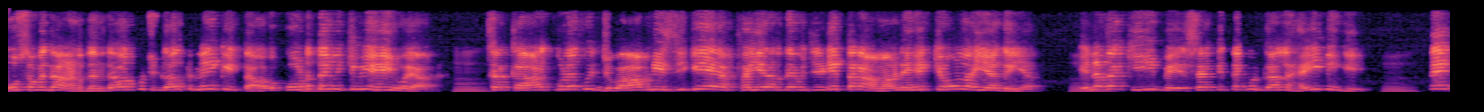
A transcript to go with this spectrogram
ਉਹ ਸੰਵਿਧਾਨ ਦਿੰਦਾ ਹੈ ਔਰ ਕੁਝ ਗਲਤ ਨਹੀਂ ਕੀਤਾ ਔਰ ਕੋਰਟ ਦੇ ਵਿੱਚ ਵੀ ਇਹੀ ਹੋਇਆ। ਸਰਕਾਰ ਕੋਲੇ ਕੋਈ ਜਵਾਬ ਨਹੀਂ ਸੀ ਕਿ ਐਫ ਆਈ ਆਰ ਦੇ ਵਿੱਚ ਜਿਹੜੀਆਂ ਧਰਾਵਾਂ ਨੇ ਇਹ ਕਿਉਂ ਲਾਈਆਂ ਗਈਆਂ? ਇਹਨਾਂ ਦਾ ਕੀ ਬੇਸ ਹੈ? ਕਿਤੇ ਕੋਈ ਗੱਲ ਹੈ ਹੀ ਨਹੀਂਗੀ ਤੇ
